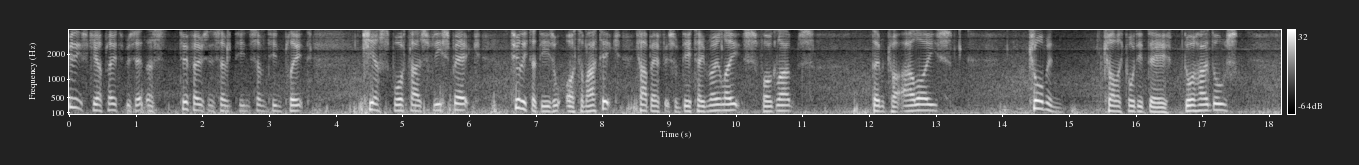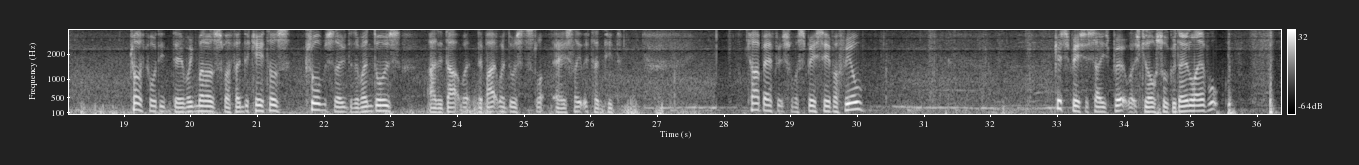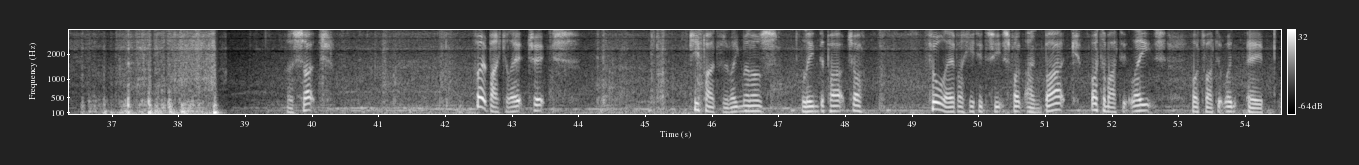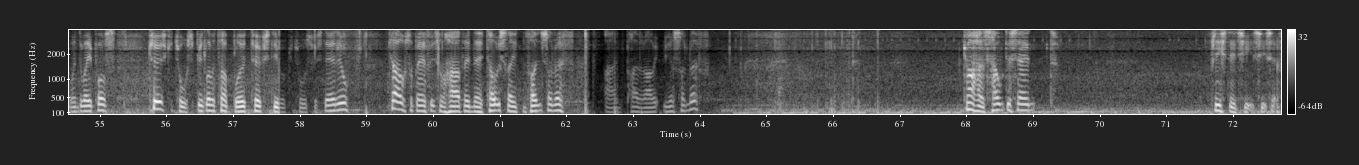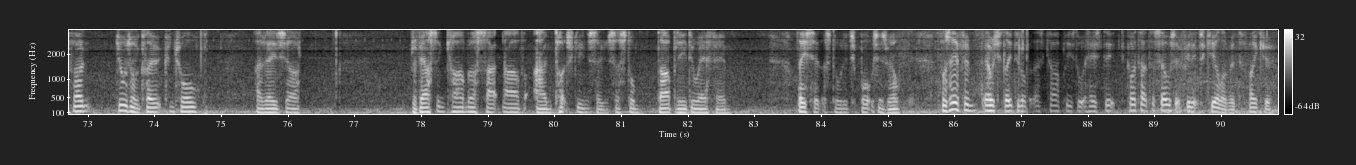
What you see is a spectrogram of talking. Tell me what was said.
Phoenix Kia proud to present this 2017-17 plate Kia Sportage Free Spec 2 litre diesel automatic. Car benefits from daytime running lights, fog lamps, diamond cut alloys, chrome and colour coded uh, door handles, colour coded uh, wing mirrors with indicators, chrome surrounding the windows and the, dark, the back windows sl uh, slightly tinted. Car benefits from a space saver wheel, good spacious size boot which can also go down level. As such. Front back electrics, keypad for the wing mirrors, lane departure, full leather heated seats front and back, automatic lights, automatic win uh, window wipers, cruise control speed limiter, Bluetooth, stereo controls for stereo. Car also benefits from having the tilt sliding front sunroof and panoramic rear sunroof. Car has hill descent, three stage heated seats at the front, dual zone climate control, and there's your reversing camera, sat nav, and touchscreen sound system, DAB radio FM. Nice centre storage box as well. If there's anything else you'd like to know about this car, please don't hesitate to contact ourselves at Phoenix Kia Limited. Thank you.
